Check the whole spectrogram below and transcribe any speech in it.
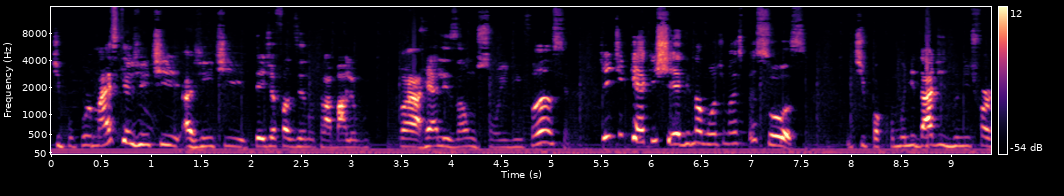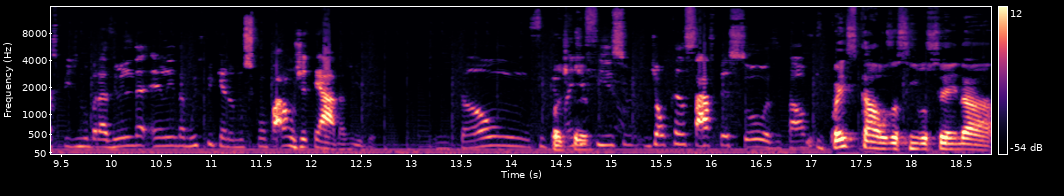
tipo, por mais que a gente a gente esteja fazendo um trabalho para realizar um sonho de infância, a gente quer que chegue na mão de mais pessoas. E tipo, a comunidade do Need for Speed no Brasil ela ainda, ela ainda é muito pequena, não se compara a um GTA da vida. Então, fica Pode mais crer. difícil de alcançar as pessoas e tal. E quais carros, assim, você ainda,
